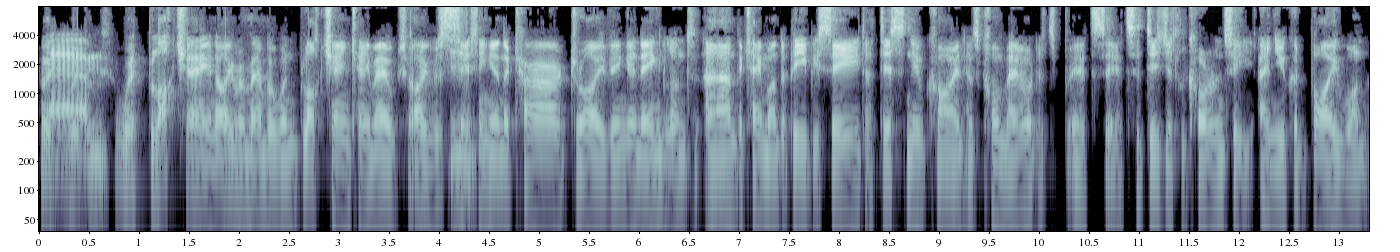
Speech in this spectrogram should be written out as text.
With, um, with, with, blockchain, I remember when blockchain came out, I was mm. sitting in a car driving in England, and it came on the BBC that this new coin has come out. It's it's it's a digital currency, and you could buy one.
